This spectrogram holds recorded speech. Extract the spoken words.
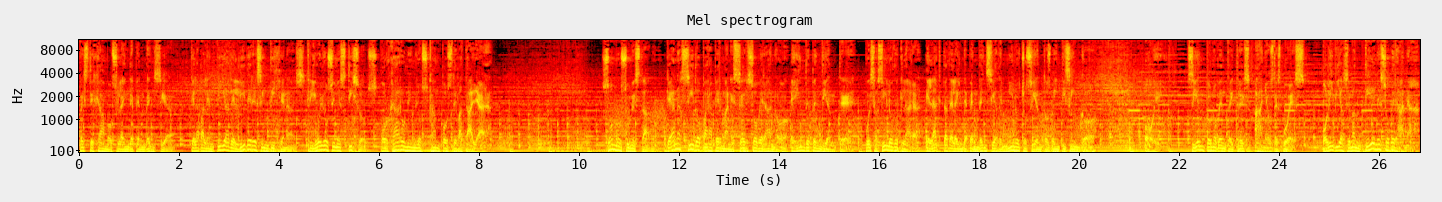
Festejamos la independencia que la valentía de líderes indígenas, criollos y mestizos forjaron en los campos de batalla. Somos un Estado que ha nacido para permanecer soberano e independiente, pues así lo declara el Acta de la Independencia de 1825. Hoy, 193 años después, Bolivia se mantiene soberana.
